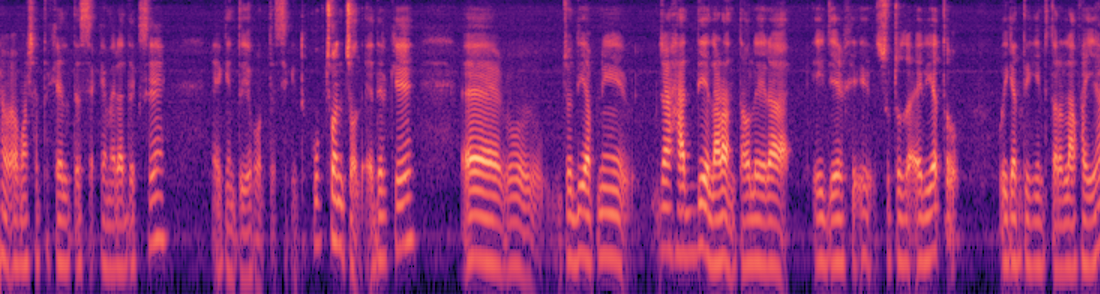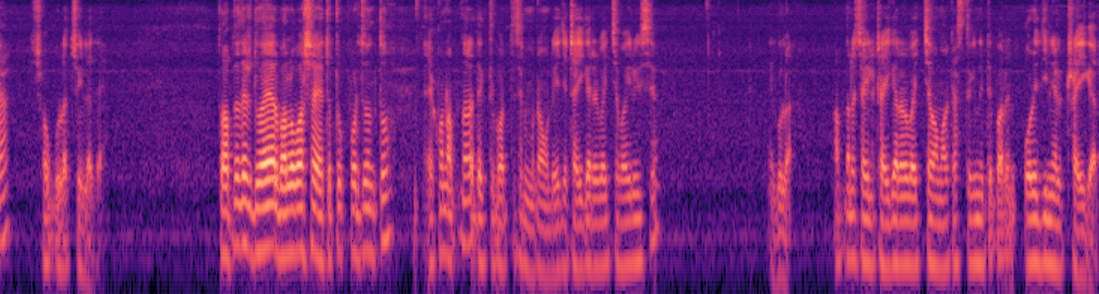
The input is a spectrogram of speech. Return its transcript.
আমার সাথে খেলতেছে, ক্যামেরা দেখছে, এ কিন্তু ইয়ে করতেছে, কিন্তু খুব চঞ্চল। এদেরকে যদি আপনি যা হাত দিয়ে লাড়ান, তাহলে এরা এই যে ছোটো এরিয়া তো, ওইখান থেকে কিন্তু তারা লাফাইয়া সবগুলা চলে যায়। তো আপনাদের দোয়ার ভালোবাসা এতটুক পর্যন্ত। এখন আপনারা দেখতে পারতেছেন মোটামুটি এই যে টাইগারের বাচ্চা বাই রয়েছে এগুলা। আপনারা চাইলে টাইগারের বাচ্চাও আমার কাছ থেকে নিতে পারেন। Original tiger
